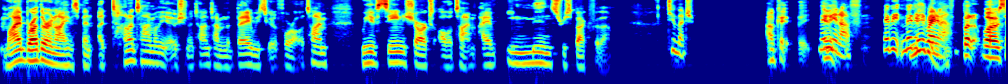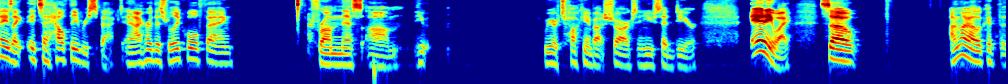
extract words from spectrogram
My brother and I have spent a ton of time on the ocean, a ton of time in the bay. We used to go to Florida all the time. We have seen sharks all the time. I have immense respect for them. Too much. Okay, uh, Maybe any- enough. Maybe maybe, the right amount. But what I'm saying is like it's a healthy respect. And I heard this really cool thing from this. Um, we were talking about sharks, and you said deer. Anyway, so I'm not gonna look at the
